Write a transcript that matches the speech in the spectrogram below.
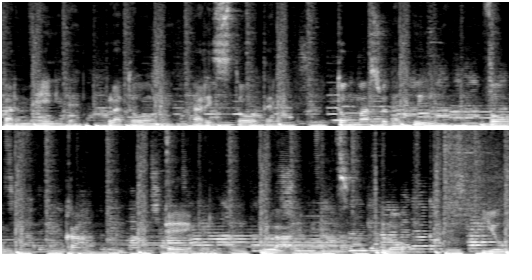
Parmenide, Platone, Aristotele, Tommaso d'Aquino, Wolff, Kant, Hegel, Leibniz, Locke, Hume.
